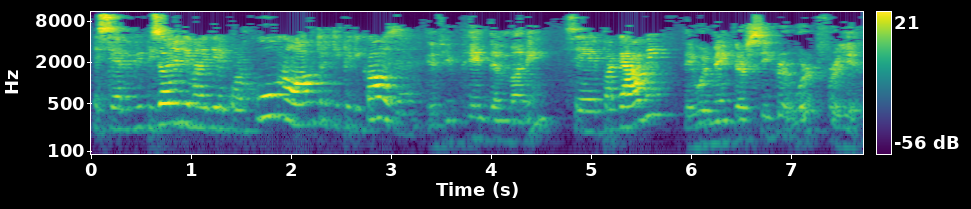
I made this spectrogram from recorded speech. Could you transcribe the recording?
E se avevi bisogno di maledire qualcuno o altri tipi di cose, If you paid them money, se pagavi, they would make their secret work for you.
